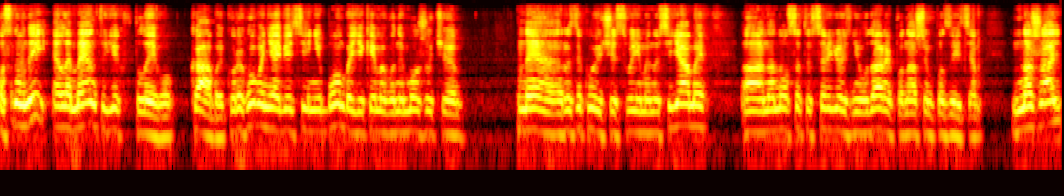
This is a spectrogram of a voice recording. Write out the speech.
Основний елемент їх впливу каби, кориговані авіаційні бомби, якими вони можуть, е, не ризикуючи своїми носіями, наносити серйозні удари по нашим позиціям. На жаль,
